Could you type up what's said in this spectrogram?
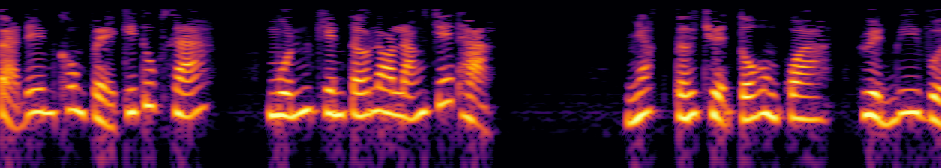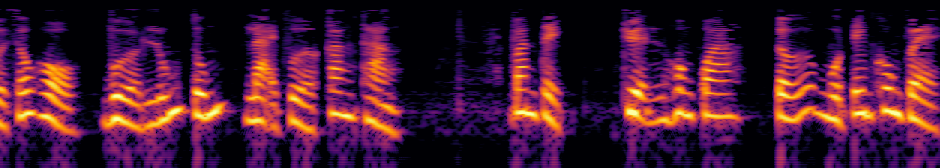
cả đêm không về ký túc xá, muốn khiến tớ lo lắng chết hả? Nhắc tới chuyện tối hôm qua, Huyền My vừa xấu hổ, vừa lúng túng, lại vừa căng thẳng. Văn Tịch, chuyện hôm qua, tớ một đêm không về,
